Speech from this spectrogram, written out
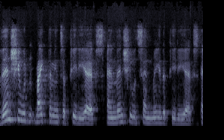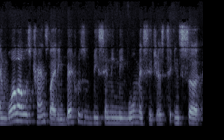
Then she would make them into PDFs and then she would send me the PDFs. And while I was translating, Behrouz would be sending me more messages to insert.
